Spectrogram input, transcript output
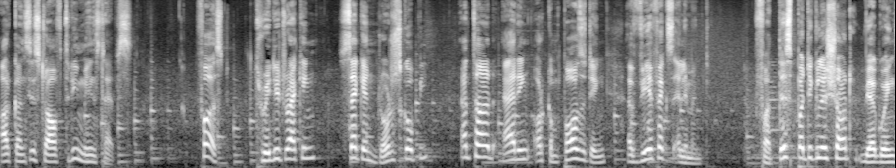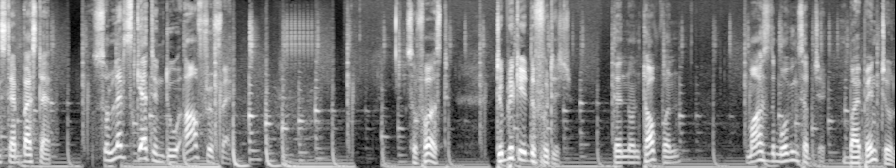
are consist of three main steps. First, 3D tracking, second, rotoscopy, and third, adding or compositing a VFX element. For this particular shot, we are going step by step. So let's get into After Effects. So first, duplicate the footage. Then on top one, mask the moving subject by pen tool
